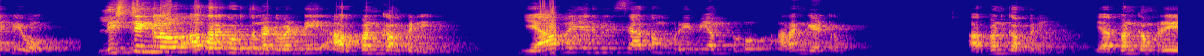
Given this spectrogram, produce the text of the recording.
IPO. లిస్టింగ్లో అదరగొడుతున్నటువంటి అర్బన్ కంపెనీ. యాభై ఎనిమిది శాతం ప్రీమియంతో అరంగేట్రం. అర్బన్ కంపెనీ. అర్బన్ కంపెనీ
